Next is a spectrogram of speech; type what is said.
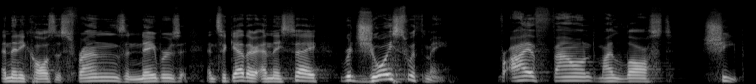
And then he calls his friends and neighbors and together and they say, Rejoice with me, for I have found my lost sheep.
